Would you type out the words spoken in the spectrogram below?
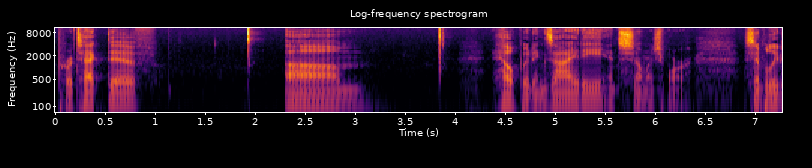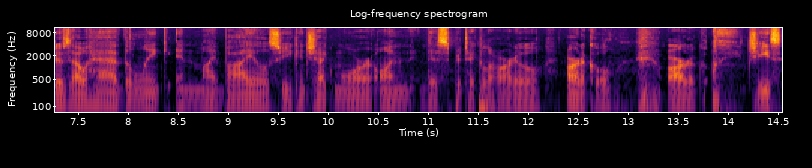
protective, um, help with anxiety, and so much more. Simple Eaters, I will have the link in my bio so you can check more on this particular article. Article, article, jeez,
